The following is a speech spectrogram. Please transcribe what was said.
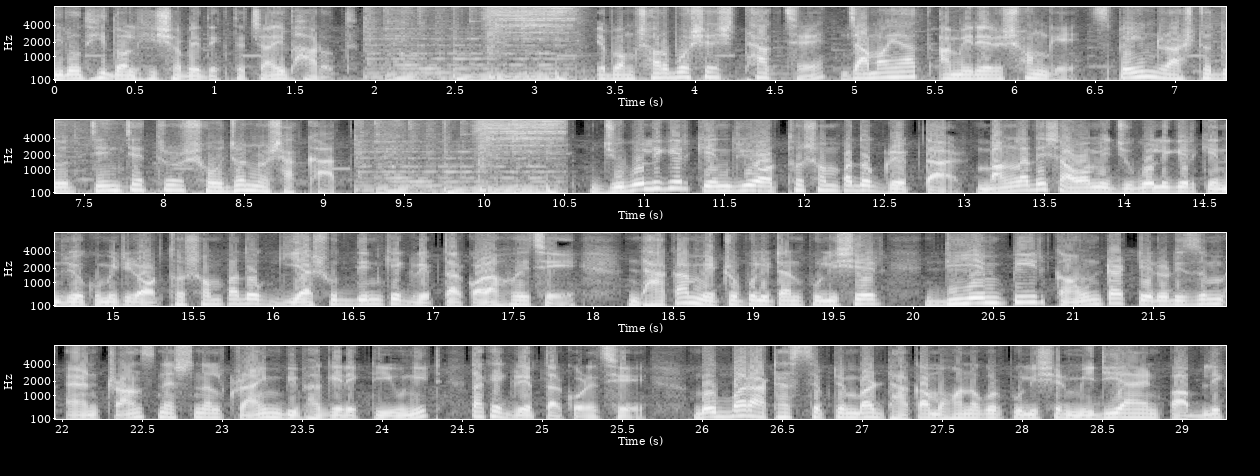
বিরোধী দল হিসাবে দেখতে চায় ভারত। এবং সর্বশেষ থাকছে জামায়াত আমিরের সঙ্গে স্পেন রাষ্ট্রদূত চিনচেত্রুর সৌজন্য সাক্ষাৎ। যুবলীগের কেন্দ্রীয় অর্থ সম্পাদক গ্রেপ্তার। বাংলাদেশ আওয়ামী যুবলীগের কেন্দ্রীয় কমিটির অর্থ সম্পাদক গিয়াসুদ্দিনকে গ্রেপ্তার করা হয়েছে ঢাকা মেট্রোপলিটন পুলিশের ডিএমপির counter terrorism and transnational crime বিভাগের একটি ইউনিট তাকে গ্রেপ্তার করেছে। রোববার আঠাশ সেপ্টেম্বর ঢাকা মহানগর পুলিশের মিডিয়া অ্যান্ড পাবলিক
